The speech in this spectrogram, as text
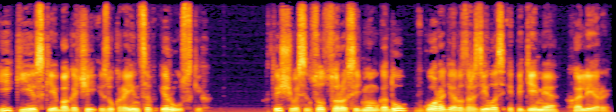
и киевские богачи из украинцев и русских. В 1847 году в городе разразилась эпидемия холеры.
